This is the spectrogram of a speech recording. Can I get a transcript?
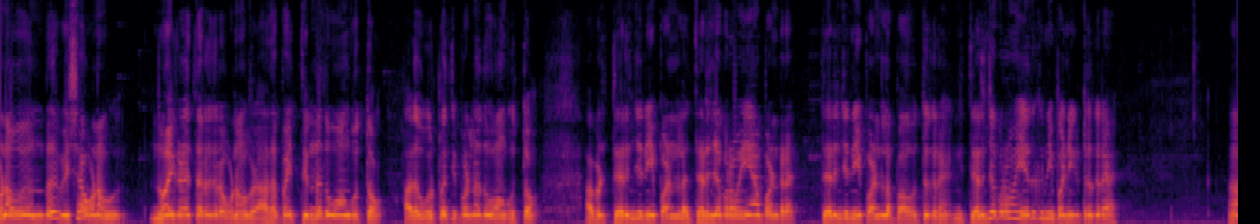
உணவு வந்து விஷ உணவு. நோய்களை தருகிற உணவுகள். அதை போய் தின்னது ஓன் குத்தம். அதை உற்பத்தி பண்ணது ஓன் குத்தம். அப்படி தெரிஞ்சு நீ பண்ணல. தெரிஞ்சப்புறமும் ஏன் பண்ணுற தெரிஞ்சு நீ பண்ணலப்பா ஒத்துக்கிறேன். நீ தெரிஞ்சப்புறமும் எதுக்கு நீ பண்ணிக்கிட்டு இருக்கிற? ஆ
